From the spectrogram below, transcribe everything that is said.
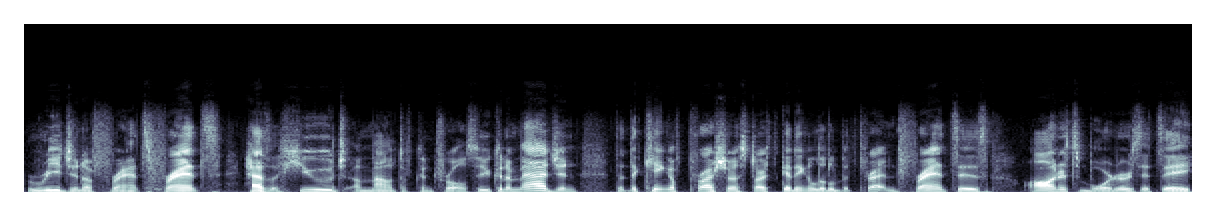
region of France. France has a huge amount of control. So you can imagine that the king of Prussia starts getting a little bit threatened. France is on its borders. It's a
